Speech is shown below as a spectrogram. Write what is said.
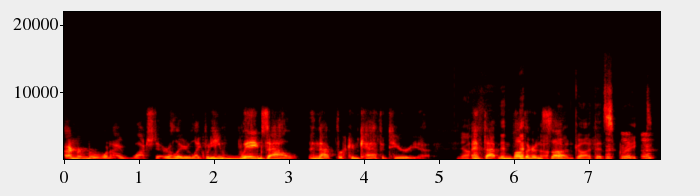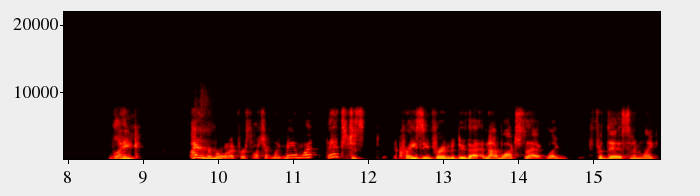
i remember when i watched it earlier like when he wigs out in that freaking cafeteria no. at that mother and oh, son. oh god that's great like i remember when i first watched it i'm like man what that's just crazy for him to do that and i watched that like for this and i'm like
